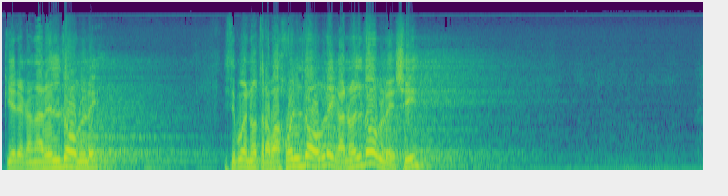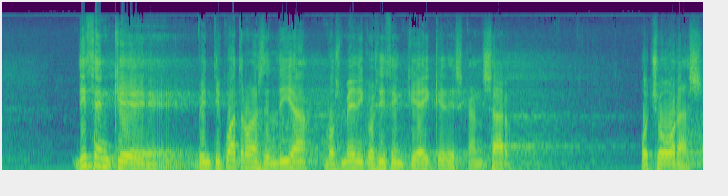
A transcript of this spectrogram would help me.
quiere ganar el doble, dice, bueno, trabajo el doble, gano el doble, ¿sí? Dicen que 24 horas del día, los médicos dicen que hay que descansar 8 horas.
